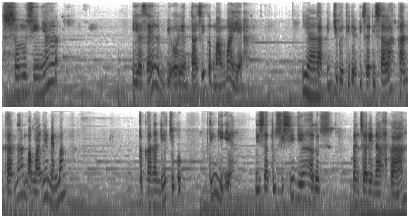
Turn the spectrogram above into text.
solusinya ya saya lebih orientasi ke mama ya iya tapi juga tidak bisa disalahkan karena mamanya memang tekanan dia cukup tinggi ya di satu sisi dia harus mencari nafkah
